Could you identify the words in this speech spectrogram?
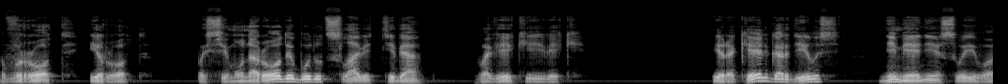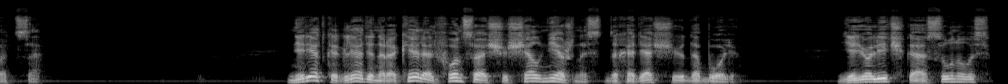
в род и род. Посему народы будут славить тебя во веки и веки. И Ракель гордилась не менее своего отца. Нередко, глядя на Ракель, Альфонсо ощущал нежность, доходящую до боли. Ее личко осунулось,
